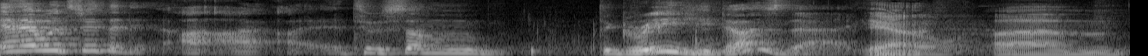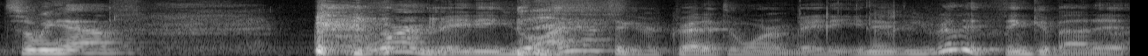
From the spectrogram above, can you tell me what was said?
And I would say that uh, uh, to some degree he does that. you Yeah. know. Um, so we have Warren Beatty, who I have to give credit to Warren Beatty. You know, if you really think about it,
